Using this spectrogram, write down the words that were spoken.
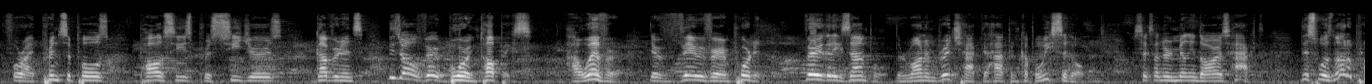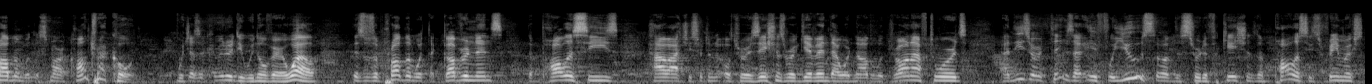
four-eyes principles, policies, procedures, governance, these are all very boring topics. However, they're very, very important. Very good example, the Ronin Bridge hack that happened a couple weeks ago. $600 million hacked. This was not a problem with the smart contract code which as a community we know very well, this was a problem with the governance, the policies, how actually certain authorizations were given that were not withdrawn afterwards. And these are things that if we use some of the certifications and policies, frameworks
